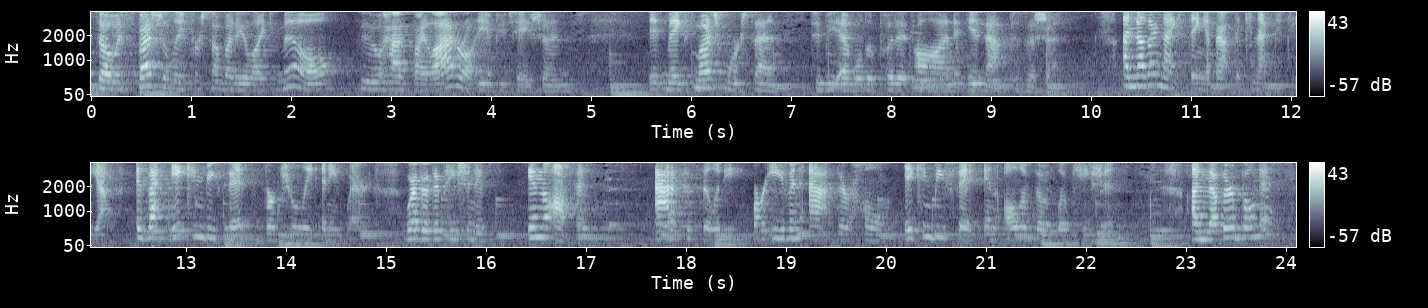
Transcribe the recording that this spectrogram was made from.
So especially for somebody like Bill who has bilateral amputations, it makes much more sense to be able to put it on in that position. Another nice thing about the Connect TF is that it can be fit virtually anywhere, whether the patient is in the office, at a facility, or even at their home. It can be fit in all of those locations. Another bonus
